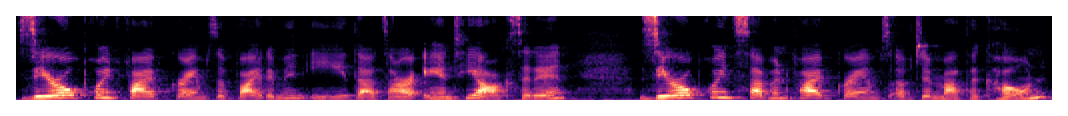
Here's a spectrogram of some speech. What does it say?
0.5 grams of vitamin E, that's our antioxidant, 0.75 grams of dimethicone,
